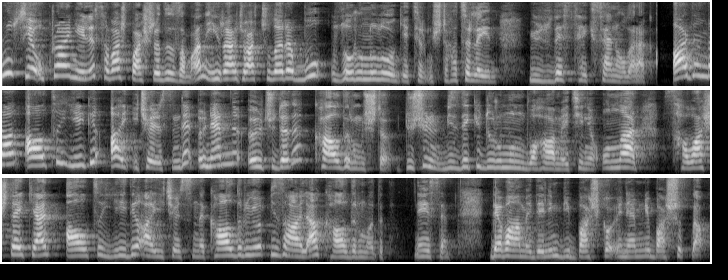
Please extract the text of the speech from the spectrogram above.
Rusya Ukrayna ile savaş başladığı zaman ihracatçılara bu zorunluluğu getirmişti hatırlayın %80 olarak. Ardından 6-7 ay içerisinde önemli ölçüde de kaldırmıştı. Düşünün bizdeki durumun vahametini onlar savaştayken 6-7 ay içerisinde kaldırıyor biz hala kaldırmadık. Neyse devam edelim bir başka önemli başlıkla.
